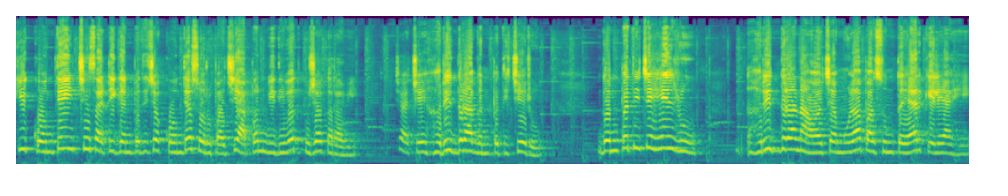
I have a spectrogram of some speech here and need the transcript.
की कोणत्या इच्छेसाठी गणपतीच्या कोणत्या स्वरूपाची आपण विधिवत पूजा करावी? त्याचे हरिद्रा गणपतीचे रूप. गणपतीचे हे रूप हरिद्रा नावाच्या मुळापासून तयार केले आहे.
